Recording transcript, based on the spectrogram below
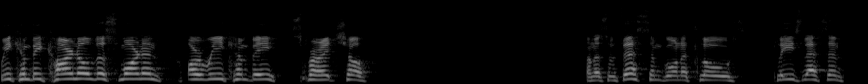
We can be carnal this morning or we can be spiritual. And as with this, I'm going to close. Please listen.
